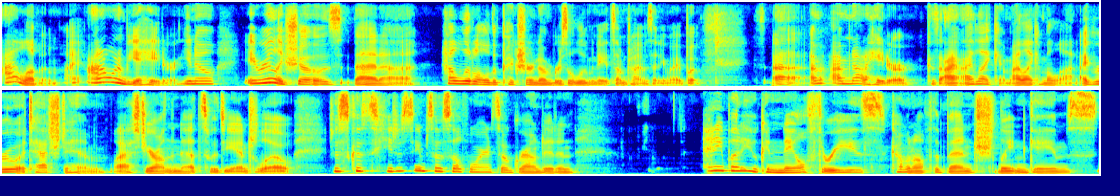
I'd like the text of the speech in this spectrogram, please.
I love him. I, I don't want to be a hater, you know? It really shows that, uh, how little the picture numbers illuminate sometimes anyway, but uh, I'm, I'm not a hater because I, I like him. I like him a lot. I grew attached to him last year on the Nets with D'Angelo just because he just seems so self aware and so grounded. And anybody who can nail threes coming off the bench late in games,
